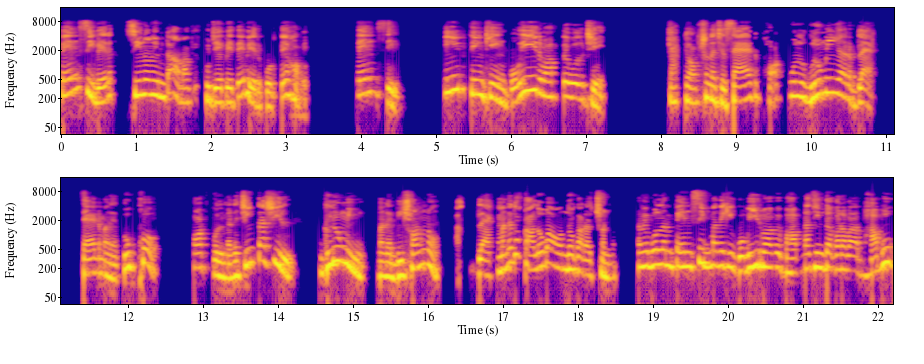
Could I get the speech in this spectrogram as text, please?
পেন্সিভের সিনোনিমটা আমাকে খুঁজে পেতে বের করতে হবে। পেন্সিভ ডিপ থিঙ্কিং গভীর ভাবতে বলছে। চারটে অপশন আছে। স্যাড থটফুল গ্লুমি আর ব্ল্যাক স্যাড মানে দুঃখ থটফুল মানে চিন্তাশীল গ্লুমি মানে বিষণ্ণ ব্ল্যাক মানে তো কালো বা অন্ধকারাচ্ছন্ন। আমি বললাম পেন্সিভ মানে কি? গভীরভাবে ভাবনা চিন্তা করা বা ভাবুক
